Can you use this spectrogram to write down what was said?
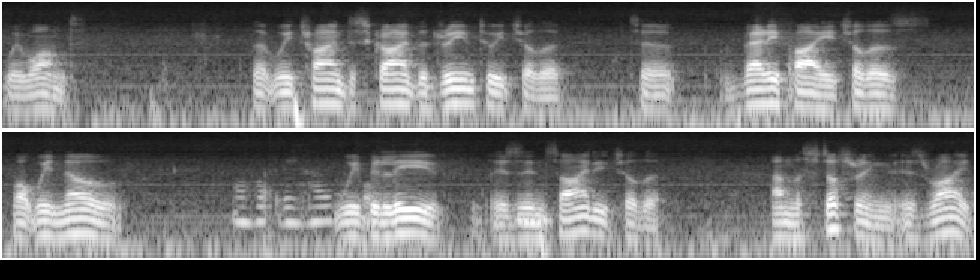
we want, that we try and describe the dream to each other to verify each other's what we know, Or what we hope we believe is Mm. inside each other. And the stuttering is right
